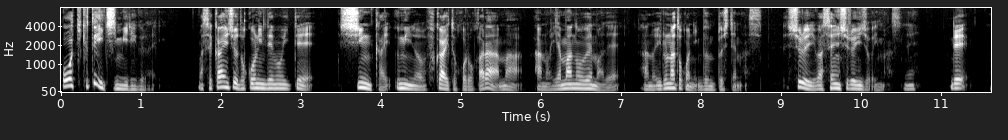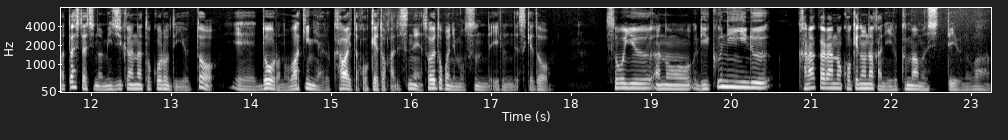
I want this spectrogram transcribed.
大きくて1ミリぐらい、まあ、世界中どこにでもいて深海海の深いところから、まあ、あの山の上まであのいろんなところに分布してます種類は1000種類以上いますねで私たちの身近なところで言うと、えー、道路の脇にある乾いた苔とかですねそういうとこにも住んでいるんですけどそういうあの陸にいるカラカラの苔の中にいるクマムシっていうのは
